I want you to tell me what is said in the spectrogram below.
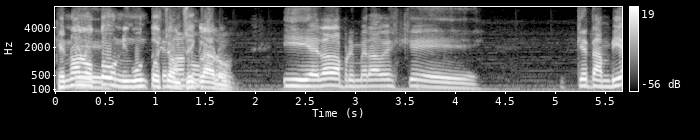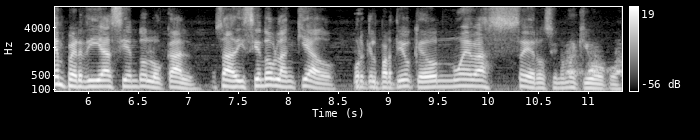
Que no anotó ningún no touchdown, sí, claro. Y era la primera vez que, que también perdía siendo local, o sea, diciendo blanqueado, porque el partido quedó 9 a 0, si no me equivoco.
